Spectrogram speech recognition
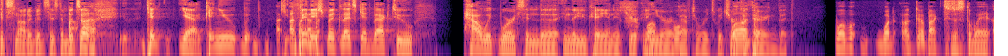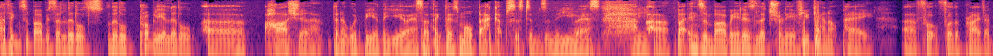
it's not a good system but so can yeah can you finish but let's get back to how it works in the in the UK and in, well, Europe well, afterwards which you're well, comparing think, but well what I'll go back to just the way I think Zimbabwe is a little little probably a little uh, harsher than it would be in the US I think there's more backup systems in the US mm. uh, but in Zimbabwe it is literally if you cannot pay uh, for for the private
